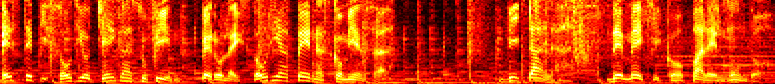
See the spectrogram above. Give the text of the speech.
Este episodio llega a su fin, pero la historia apenas comienza. Vitala, de México para el mundo.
